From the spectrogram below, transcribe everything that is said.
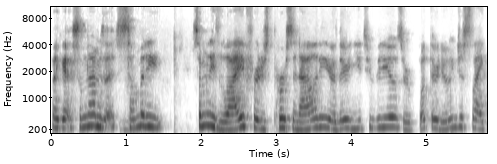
Like uh, sometimes Mm. uh, somebody somebody's life or just personality or their YouTube videos or what they're doing just like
